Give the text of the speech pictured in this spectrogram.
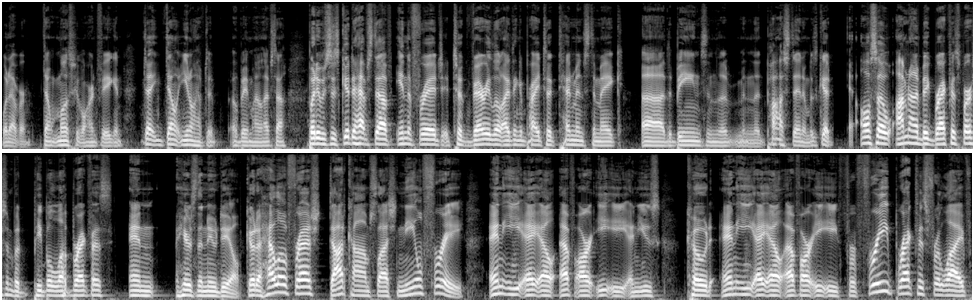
Whatever. Don't most people aren't vegan. Don't, don't you don't have to obey my lifestyle. But it was just good to have stuff in the fridge. It took very little. I think it probably took ten minutes to make uh, the beans and the and the pasta, and it was good. Also, I'm not a big breakfast person, but people love breakfast. And here's the new deal: go to hellofresh.com/slash Neal Free, N E A L F R E E, and use code N E A L F R E E for free breakfast for life.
